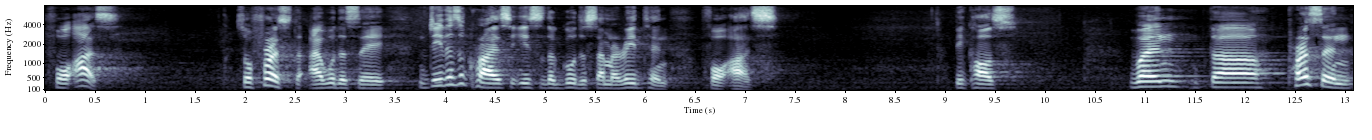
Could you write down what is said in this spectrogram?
for us? So first, I would say Jesus Christ is the Good Samaritan for us. Because when the person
